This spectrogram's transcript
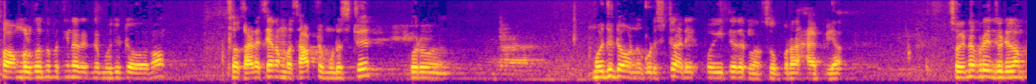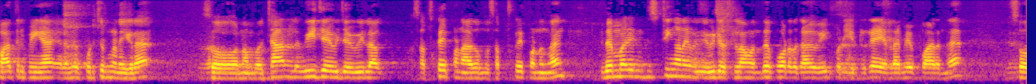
ஸோ அவங்களுக்கு வந்து பார்த்தீங்கன்னா ரெண்டு மொஜிட்டோ வரும். ஸோ கடைசியாக நம்ம சாப்பிட்டு முடிச்சுட்டு ஒரு மொஜிட்டோ ஒன்று குடிச்சிட்டு அப்படியே போயிட்டே இருக்கலாம். சூப்பராக ஹாப்பியாக ஸோ என்ன ஃப்ரெண்ட்ஸ் வீடியோலாம் பார்த்துருப்பீங்க? எல்லாமே பிடிச்சிருக்குன்னு நினைக்கிறேன். ஸோ நம்ம channel Vijay Vijay vlog subscribe பண்ணாதவங்க சப்ஸ்கிரைப் பண்ணுங்க. இதே மாதிரி இன்ட்ரெஸ்டிங்கான வீடியோஸ்லாம் வந்து போகிறதுக்காக வெயிட் பண்ணிட்டு இருக்கேன். எல்லாமே பாருங்கள் ஸோ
